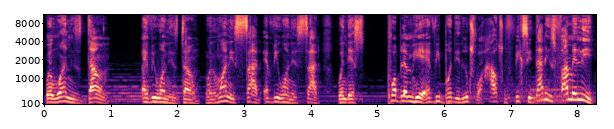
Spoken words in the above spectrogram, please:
When one is down, everyone is down. When one is sad, everyone is sad. When there's problem here, everybody looks for how to fix it. That is family.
